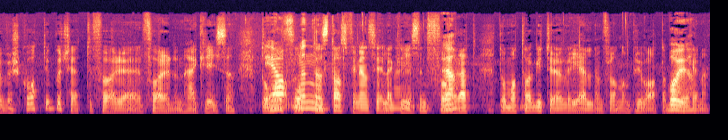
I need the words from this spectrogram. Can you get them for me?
overskudd i budsjettet før, før denne krisen. De har fått men... den statsfinansielle krisen for ja. at de har tatt over gjelden fra de privata bankerna.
